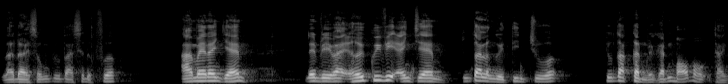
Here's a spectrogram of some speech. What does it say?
là đời sống chúng ta sẽ được phước. Amen anh chị em. Nên vì vậy hỡi quý vị anh chị em, chúng ta là người tin Chúa, chúng ta cần phải gắn bó vào hội thánh.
